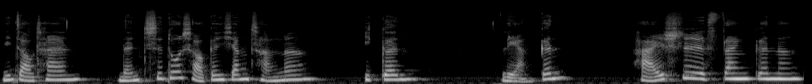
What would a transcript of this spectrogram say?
你早餐能吃多少根香肠呢？一根、两根，还是三根呢？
